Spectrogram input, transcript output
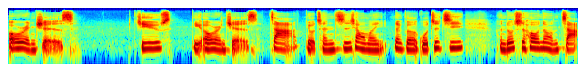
oranges，juice the oranges。榨有橙汁，像我们那个果汁机，很多时候那种榨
